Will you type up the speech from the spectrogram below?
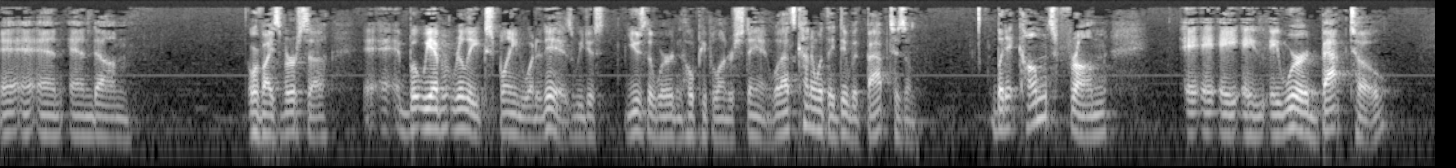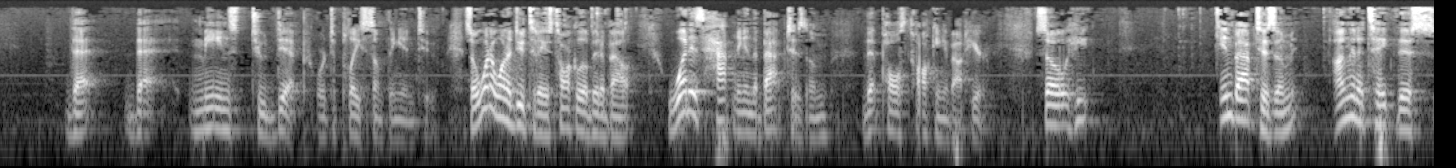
and, and, and um, or vice versa, eh, eh, but we haven't really explained what it is. We just use the word and hope people understand. Well, that's kind of what they did with baptism. But it comes from a, a, a, a word, bapto, that, that means to dip or to place something into. So what I want to do today is talk a little bit about what is happening in the baptism that Paul's talking about here. So he, in baptism, I'm going to take this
